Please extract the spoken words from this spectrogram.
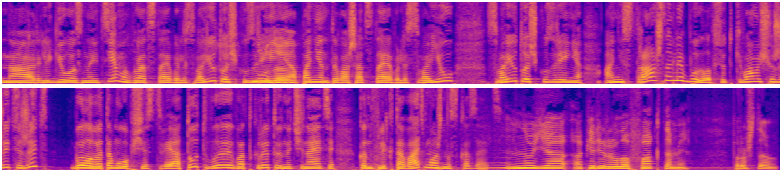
на религиозные темы, вы отстаивали свою точку зрения, ну, да. оппоненты ваши отстаивали свою, свою точку зрения. А не страшно ли было? Все-таки вам еще жить и жить было в этом обществе, а тут вы в открытую начинаете конфликтовать, можно сказать. Ну, я оперировала фактами. Просто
